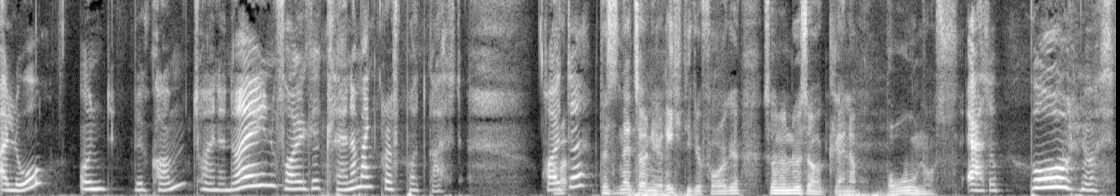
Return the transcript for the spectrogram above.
Hallo und willkommen zu einer neuen Folge Kleiner Minecraft Podcast. Heute, Aber das ist nicht so eine richtige Folge, sondern nur so ein kleiner Bonus. also Bonus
